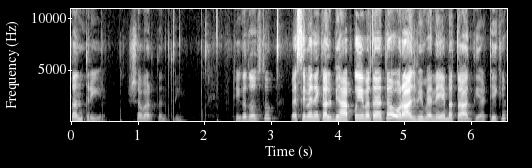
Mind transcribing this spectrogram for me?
तंत्रीय सवर तंत्रीय ठीक है दोस्तों? वैसे मैंने कल भी आपको ये बताया था और आज भी मैंने ये बता दिया, ठीक है?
